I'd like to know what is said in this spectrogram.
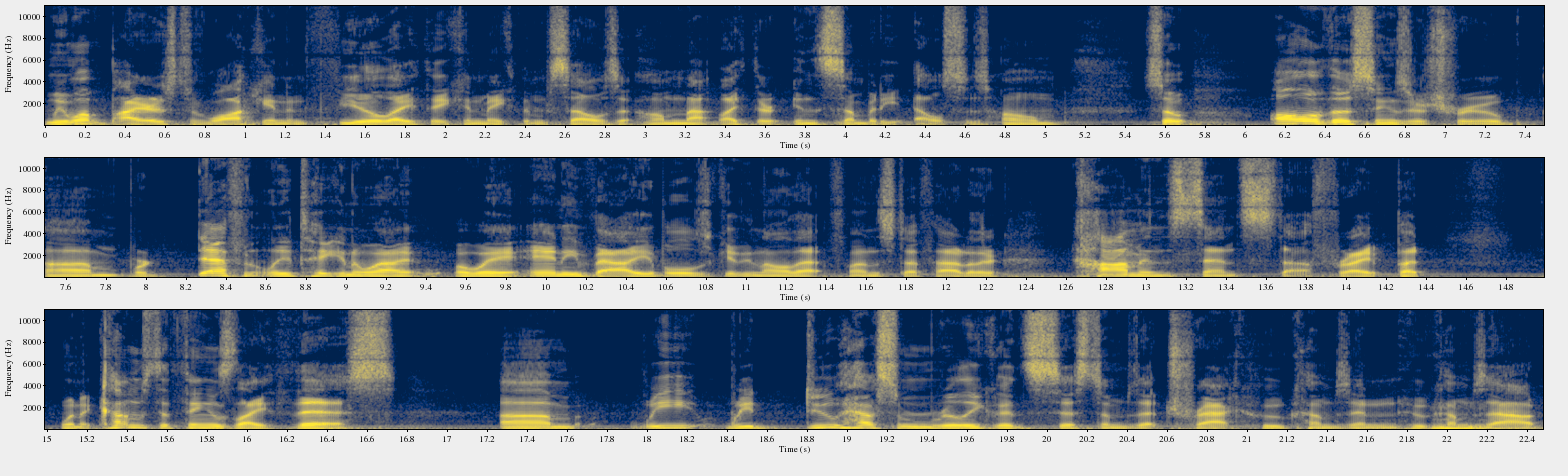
we want buyers to walk in and feel like they can make themselves at home, not like they're in somebody else's home. So all of those things are true. Um, we're definitely taking away away any valuables, getting all that fun stuff out of there, common sense stuff, right? But when it comes to things like this, um, we we do have some really good systems that track who comes in and who comes out,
